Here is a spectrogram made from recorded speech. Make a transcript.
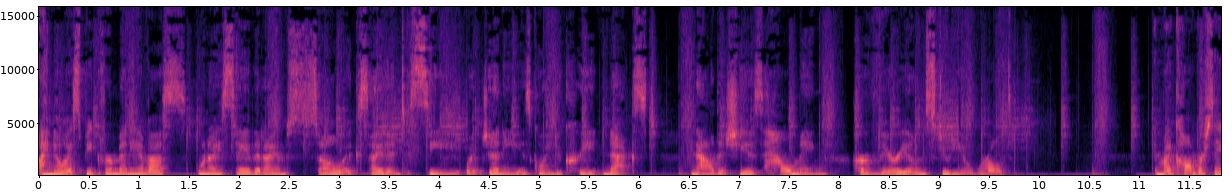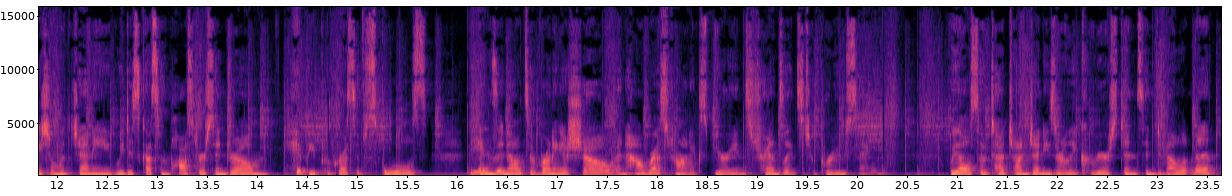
I know I speak for many of us when I say that I am so excited to see what Jenny is going to create next now that she is helming her very own studio world. In my conversation with Jenny, we discuss imposter syndrome, hippie progressive schools, the ins and outs of running a show, and how restaurant experience translates to producing. We also touch on Jenny's early career stints in development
